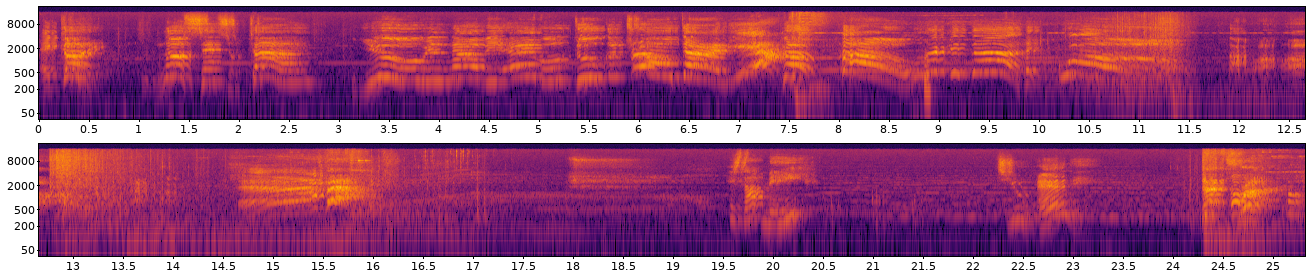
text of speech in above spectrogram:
Hey, Cody, with no sense of time, you will now that me? It's you and me. That's oh. right.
